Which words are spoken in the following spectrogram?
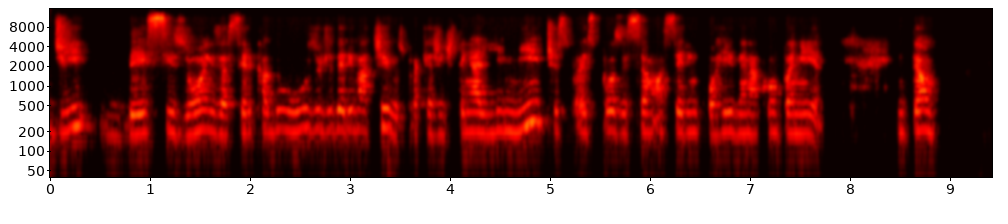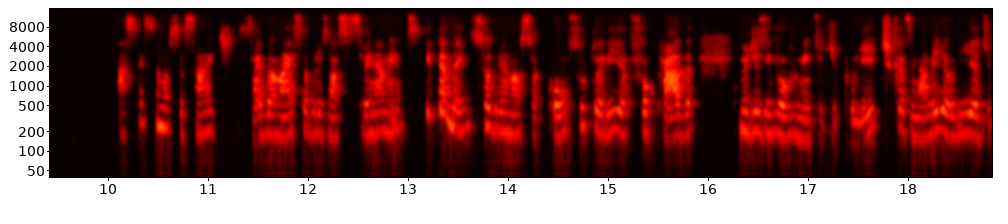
de decisões acerca do uso de derivativos, para que a gente tenha limites para a exposição a ser incorrida na companhia. Então, acesse nosso site, saiba mais sobre os nossos treinamentos e também sobre a nossa consultoria focada no desenvolvimento de políticas e na melhoria de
